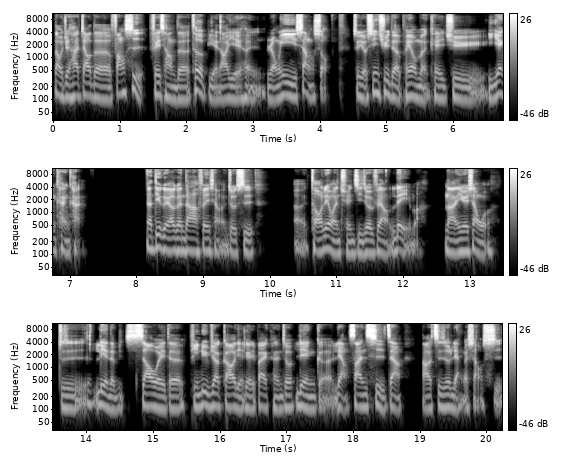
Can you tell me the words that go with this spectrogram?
那我觉得他教的方式非常的特别，然后也很容易上手，所以有兴趣的朋友们可以去体验看看。那第二个要跟大家分享的就是，呃，通常练完拳击就非常累嘛。那因为像我。就是练的稍微的频率比较高一点，一个礼拜可能就练个两三次这样，然后这就两个小时，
